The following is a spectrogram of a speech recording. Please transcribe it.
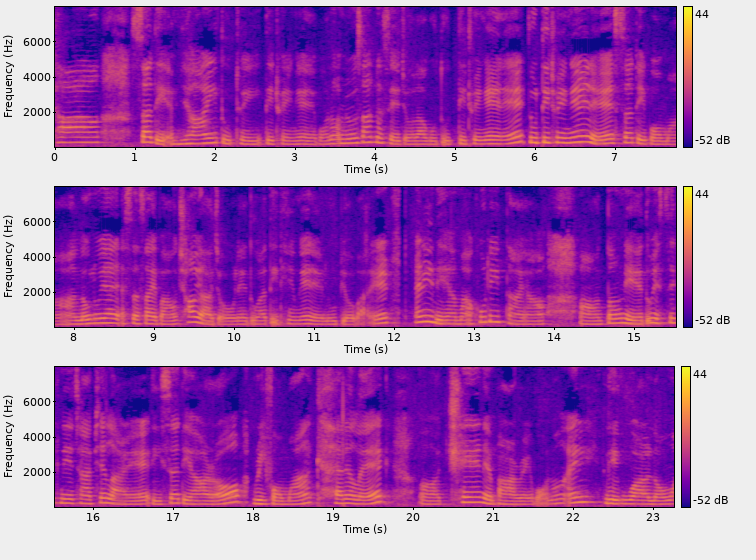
ား set တွေအများကြီးသူထွင်တီထွင်ခဲ့တယ်ပေါ့နော်အမျိုးအစား20ကျော်လောက်ကိုသူတီထွင်ခဲ့တယ်သူတီထွင်ခဲ့တဲ့ set တွေပေါ်မှာလုံးလို့ရတဲ့ exercise ပေါင်း600ကျော်ကိုလည်းသူကတီထွင်ခဲ့တယ်လို့ပြောပါတယ်အဲ့ဒီနေရာမှာအခုထိတိုင်အောင်အောင်သုံးနေတဲ့သူ့ရဲ့ signature ဖြစ်လာတဲ့ဒီ set တွေကတော့ reformer cadillac အာ chair နဲ့ bar ပဲပေါ့နော်အဲ့ဒီလေးခုကတော့လုံးဝ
